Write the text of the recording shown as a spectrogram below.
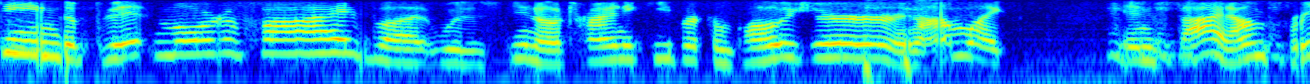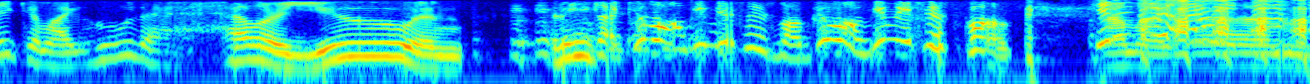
seemed a bit mortified, but was, you know, trying to keep her composure. And I'm like, inside, I'm freaking like, who the hell are you? And and he's like, come on, give me a fist bump. Come on, give me a fist bump. Didn't I'm you? like, I mean, um,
